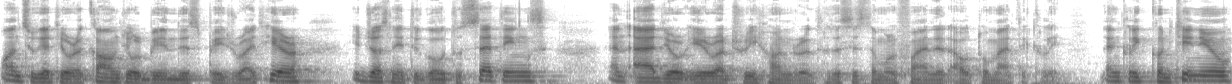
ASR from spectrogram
Once you get your account, you'll be in this page right here. You just need to go to settings and add your ERA 300. The system will find it automatically. Then click continue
